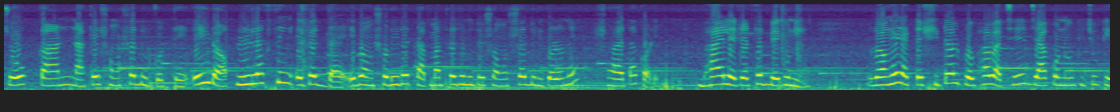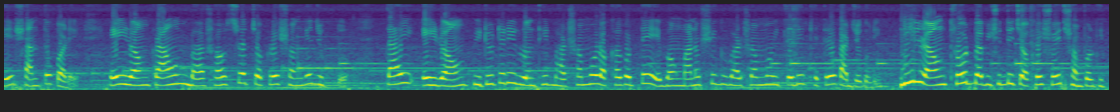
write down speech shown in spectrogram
চোখ কান, নাকের সমস্যা দূর করতে। এই রং রিল্যাক্সিং এফেক্ট দেয় এবং শরীরের তাপমাত্রাজনিত সমস্যা দূরীকরণে সহায়তা করে। ভায়োলেট অর্থাৎ বেগুনি। রঙের একটা শীতল প্রভাব আছে যা কোনো কিছুকে শান্ত করে। এই রং ক্রাউন বা সহস্রার চক্রের সঙ্গে যুক্ত। তাই এই রং পিটুটারি গ্রন্থির ভারসাম্য রক্ষা করতে এবং মানসিক ভারসাম্য ইত্যাদির ক্ষেত্রে কার্যকরী। নীল রং থ্রোট বা বিশুদ্ধি চক্রের সহিত সম্পর্কিত,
